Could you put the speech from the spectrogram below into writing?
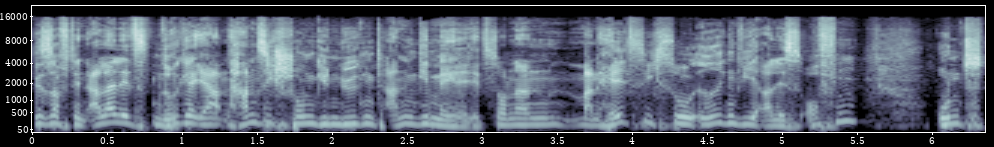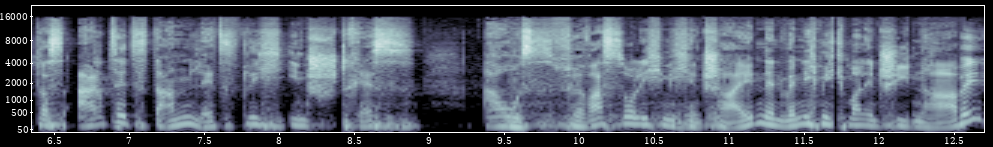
bis auf den allerletzten Drücker, ja, haben sich schon genügend angemeldet, sondern man hält sich so irgendwie alles offen und das artet dann letztlich in Stress aus? Für was soll ich mich entscheiden? Denn wenn ich mich mal entschieden habe,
